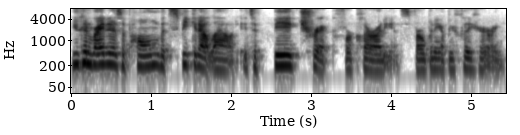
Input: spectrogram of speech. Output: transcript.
You can write it as a poem, but speak it out loud. It's a big trick for clairaudience, for opening up your clear hearing.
